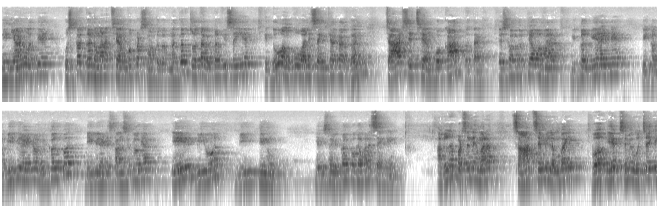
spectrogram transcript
निन्यानवे होते हैं उसका गण हमारा छह अंकों पर समाप्त होगा। मतलब चौथा विकल्प भी सही है कि दो अंकों वाली संख्या का गण चार से छह अंकों का होता है। तो इसका मतलब क्या हुआ? हमारा विकल्प ए राइट है, विकल्प बी भी राइट है विकल्प डी भी राइट इसका आंसर क्या हो गया? ए बी और बी तीनों। ये इसमें विकल्प हो गया हमारा सेकेंड अगला प्रश्न है हमारा, सात सेमी लंबाई व एक सेमी ऊंचाई के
